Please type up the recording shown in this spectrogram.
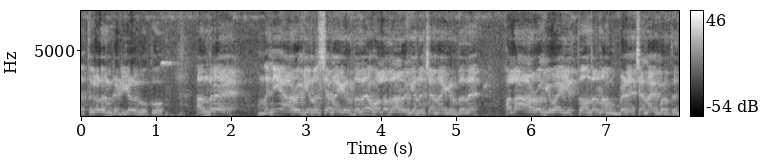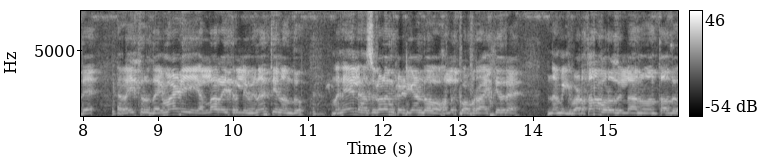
ಎತ್ತುಗಳನ್ನು ಕಟ್ಕೊಳ್ಬೇಕು ಅಂದರೆ ಮನೆಯ ಆರೋಗ್ಯನೂ ಚೆನ್ನಾಗಿರ್ತದೆ, ಹೊಲದ ಆರೋಗ್ಯನೂ ಚೆನ್ನಾಗಿರ್ತದೆ. ಹೊಲ ಆರೋಗ್ಯವಾಗಿತ್ತು ಅಂದ್ರೆ ನಮಗೆ ಬೆಳೆ ಚೆನ್ನಾಗಿ ಬರ್ತದೆ. ರೈತರು ದಯಮಾಡಿ ಎಲ್ಲ ರೈತರಲ್ಲಿ ವಿನಂತಿ ನಂದು. ಮನೆಯಲ್ಲಿ ಹಸುಗಳನ್ನು ಕಟ್ಕೊಂಡು ಹೊಲಕ್ಕೆ ಗೊಬ್ಬರ ಹಾಕಿದರೆ ನಮಗೆ ಬಡತನ ಬರೋದಿಲ್ಲ ಅನ್ನುವಂಥದ್ದು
